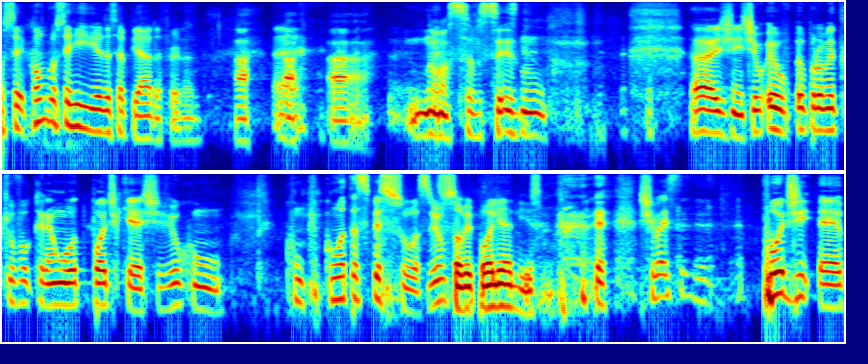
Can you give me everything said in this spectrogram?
você, como você riria dessa piada, Fernando? Ah, é. ah, ah. Nossa, vocês não. Ai, gente, eu, eu, eu, prometo que eu vou criar um outro podcast, viu? Com, com, com outras pessoas, viu? Sobre polianismo. Acho que vai ser. Pod, é,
